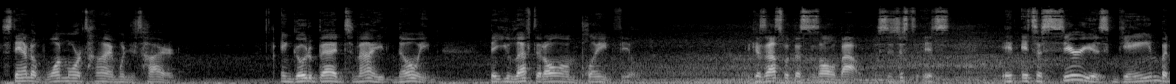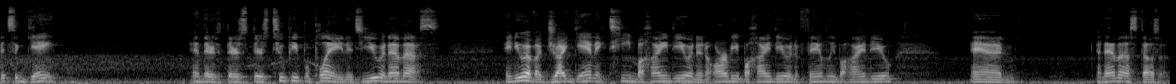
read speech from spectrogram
Stand up one more time when you're tired. And go to bed tonight knowing that you left it all on the playing field. Because that's what this is all about. This is just it's it, it's a serious game, but it's a game and there's there's there's two people playing. It's you and MS, and you have a gigantic team behind you, and an army behind you, and a family behind you, and and MS doesn't.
